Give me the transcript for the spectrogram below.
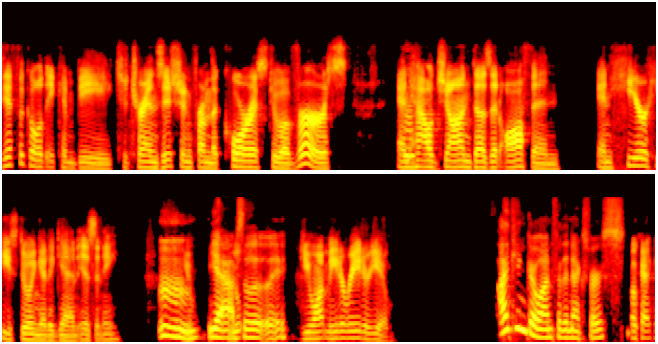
difficult it can be to transition from the chorus to a verse and Mhm. how John does it often. And here he's doing it again, isn't he? Mm, You- yeah you- absolutely Do you want me to read or you? i can go on for the next verse Okay.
